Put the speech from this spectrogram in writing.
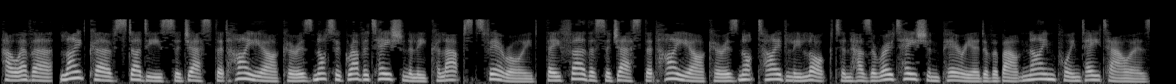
however, light curve studies suggest that Hi'iaka is not a gravitationally collapsed spheroid. They further suggest that Hi'iaka is not tidally locked and has a rotation period of about 9.8 hours.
